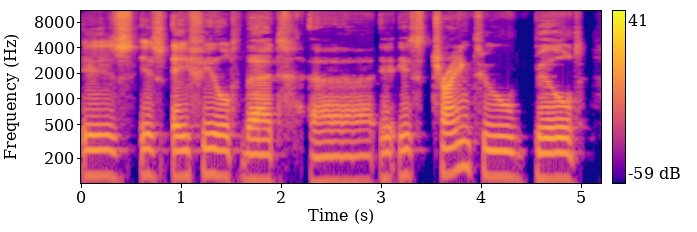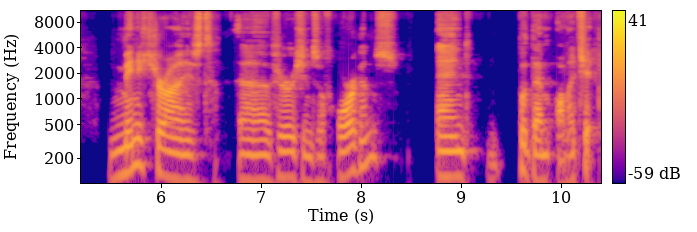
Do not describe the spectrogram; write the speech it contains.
is is a field that uh, is trying to build miniaturized uh, versions of organs and put them on a chip.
